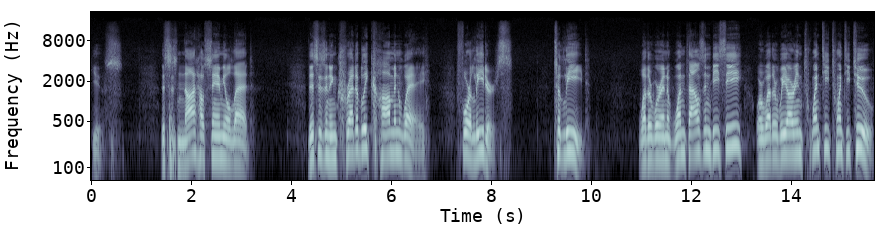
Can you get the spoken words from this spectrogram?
use. This is not how Samuel led. This is an incredibly common way for leaders to lead, whether we're in 1000 BC or whether we are in 2022.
